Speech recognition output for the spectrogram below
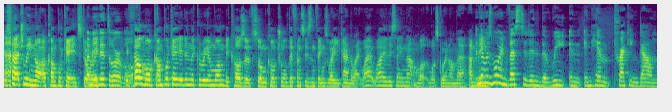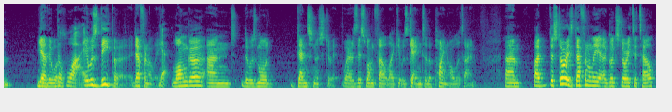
it's actually not a complicated story. I mean, it's horrible. It felt more complicated in the Korean one because of some cultural differences and things where you're kind of like, why, why are they saying that and what, what's going on there? I and mean, there was more invested in the re in in him tracking down yeah, there was. the why. It was deeper, definitely. Yeah. Longer, and there was more denseness to it. Whereas this one felt like it was getting to the point all the time. Um, but the story is definitely a good story to tell.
